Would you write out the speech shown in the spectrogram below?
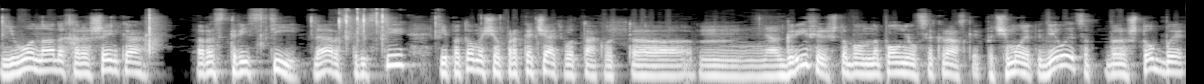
Его надо хорошенько растрясти, да, растрясти и потом еще прокачать вот так вот э, грифель, чтобы он наполнился краской. Почему это делается? Чтобы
